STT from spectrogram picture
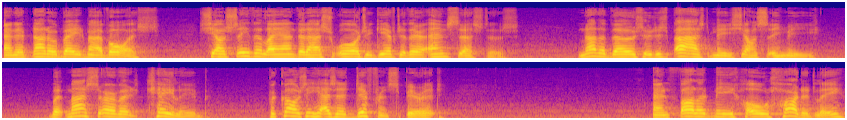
and have not obeyed my voice, shall see the land that I swore to give to their ancestors. None of those who despised me shall see me. But my servant Caleb, because he has a different spirit, and followed me wholeheartedly,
